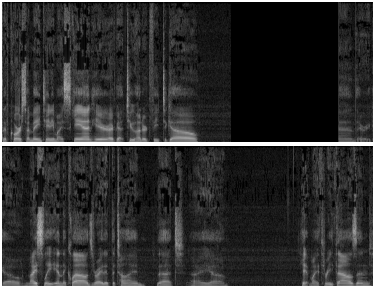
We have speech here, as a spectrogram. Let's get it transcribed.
And of course, I'm maintaining my scan here. I've got 200 feet to go. And there we go. Nicely in the clouds right at the time that I uh, hit my 3000.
